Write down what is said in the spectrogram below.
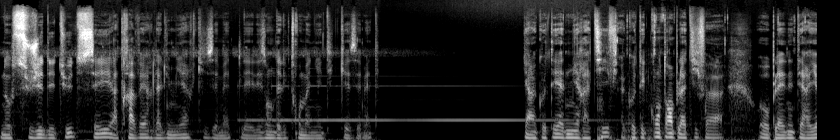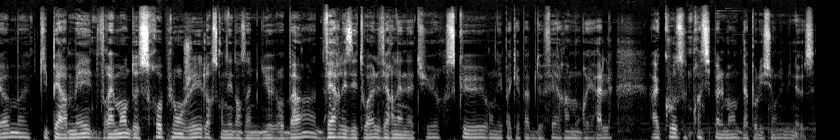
Nos sujets d'étude, c'est à travers la lumière qu'ils émettent, les ondes électromagnétiques qu'ils émettent. Il y a un côté admiratif, un côté contemplatif au planétarium qui permet vraiment de se replonger lorsqu'on est dans un milieu urbain vers les étoiles, vers la nature, ce qu'on n'est pas capable de faire à Montréal à cause principalement de la pollution lumineuse.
